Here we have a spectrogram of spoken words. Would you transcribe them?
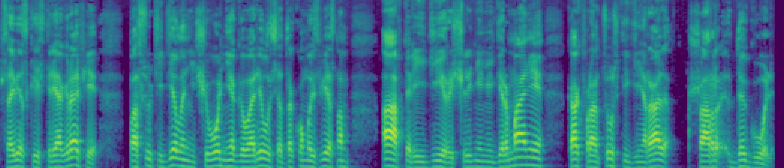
в советской историографии, по сути дела, ничего не говорилось о таком известном авторе идеи расчленения Германии, как французский генераль Шарль де Голь,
